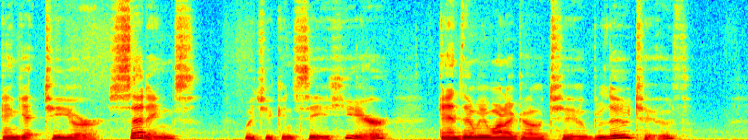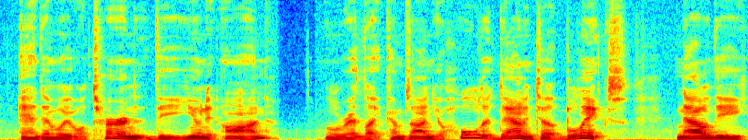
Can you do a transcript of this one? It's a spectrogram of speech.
and get to your settings, which you can see here. And then we want to go to Bluetooth and then we will turn the unit on little red light comes on, you hold it down until it blinks. Now the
